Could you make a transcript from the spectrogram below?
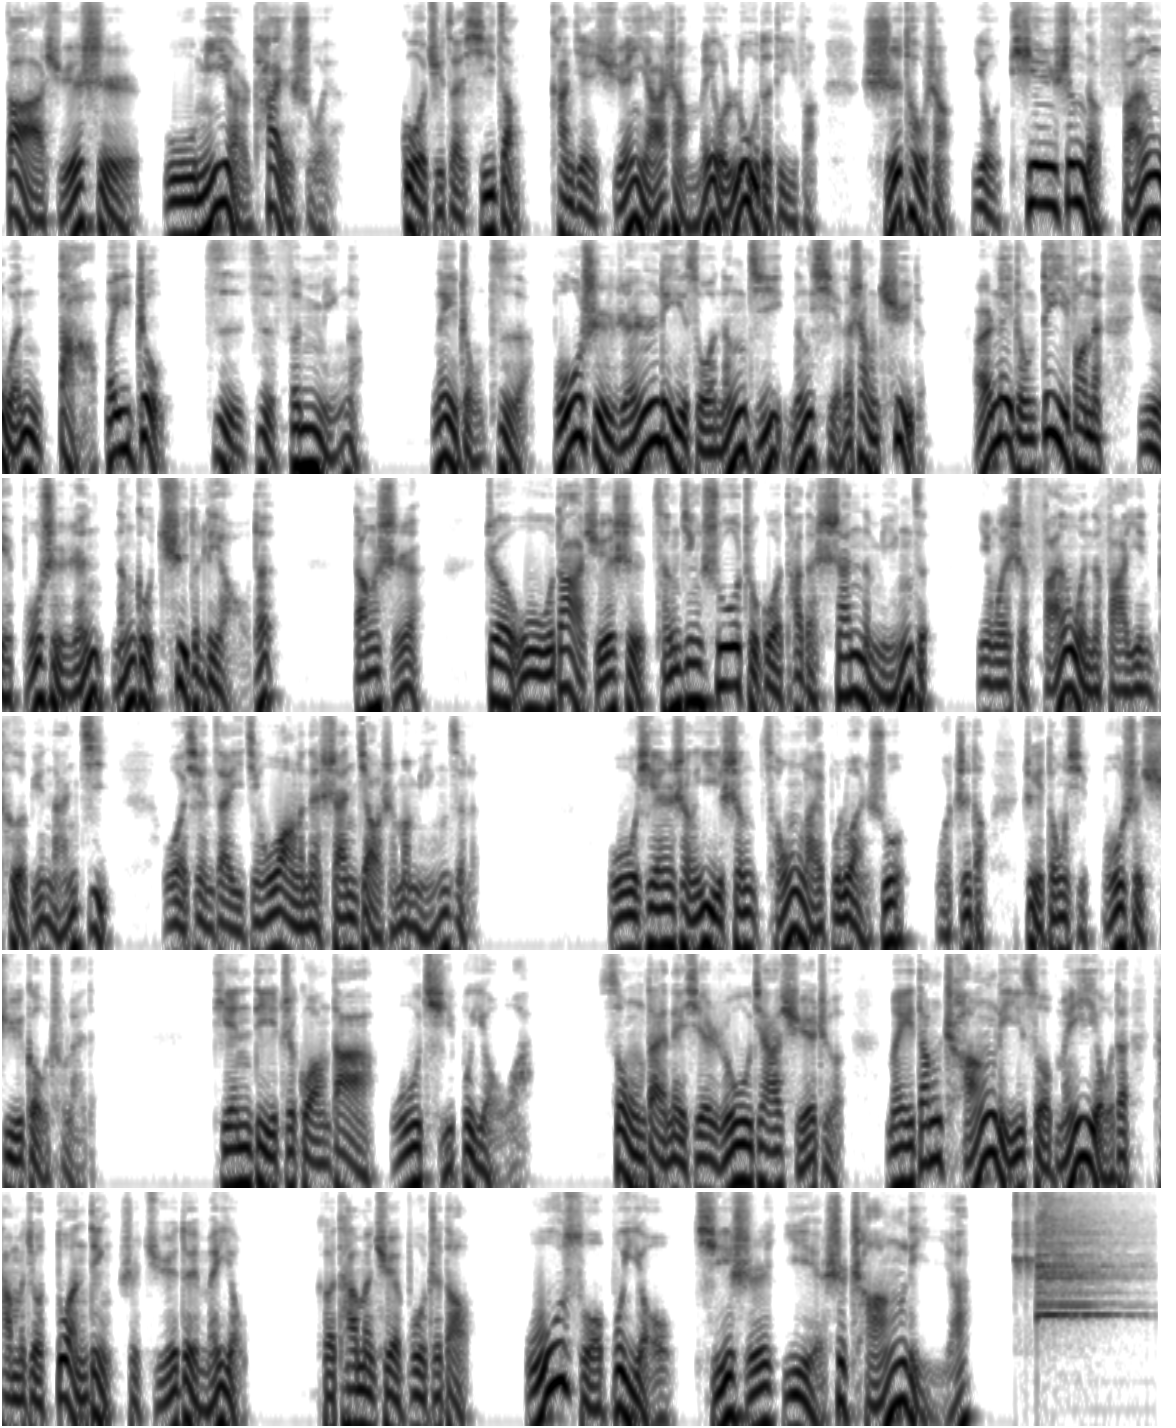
大学士武米尔泰说呀，过去在西藏看见悬崖上没有路的地方，石头上有天生的梵文大悲咒，字字分明啊。那种字啊，不是人力所能及能写得上去的，而那种地方呢，也不是人能够去得了的。当时，这武大学士曾经说出过他的山的名字。因为是梵文的发音特别难记，我现在已经忘了那山叫什么名字了。武先生一生从来不乱说，我知道这东西不是虚构出来的。天地之广大，无奇不有啊！宋代那些儒家学者，每当常理所没有的，他们就断定是绝对没有，可他们却不知道无所不有，其实也是常理呀。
